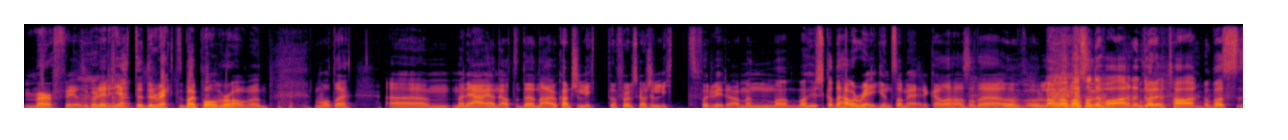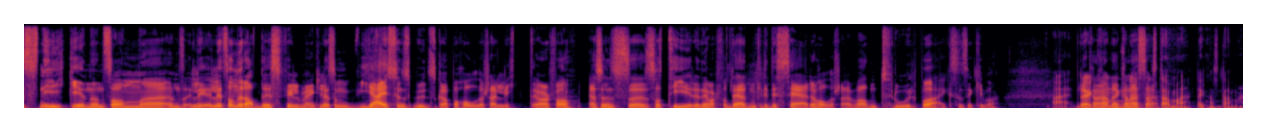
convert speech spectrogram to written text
'Murphy', og så går det rett til 'Directed by Paul Verhoven. På en måte. Um, men jeg er enig i at den er jo kanskje litt Den føles kanskje litt forvirra. Men må, må huske at det her var Reagans Amerika. da Altså det, å, å lage Det var bare liksom- sånn det var. Det er en dokumentar. og bare snike inn en sånn eh, en, Litt sånn raddis-film, egentlig, som jeg syns budskapet holder seg litt, i hvert fall. Jeg syns satiren, i hvert fall, det den kritiserer, holder seg. Hva den tror på, er jeg ikke så sikker på. Nei, Det det, kan- kan, det kan jeg se. stemme. Det kan stemme.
